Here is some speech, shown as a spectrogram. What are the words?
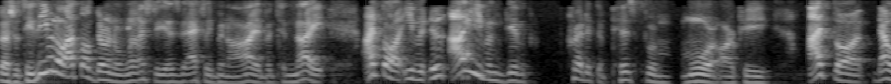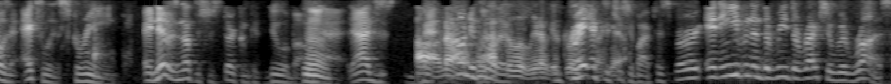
specialties? Even though I thought during the Wednesday it's actually been all right, but tonight I thought even I even give credit to Pittsburgh more, RP. I thought that was an excellent screen. And there was nothing Shesterkin could do about mm. that. That just oh, no, I don't even absolutely. That was a great, great execution yeah. by Pittsburgh, and even in the redirection with Rust.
